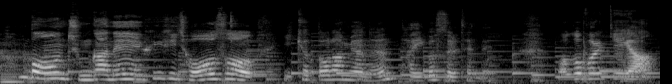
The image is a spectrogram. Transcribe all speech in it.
한번 중간에 휘휘 저어서 익혔더라면은 다 익었을 텐데. 먹어볼게요.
